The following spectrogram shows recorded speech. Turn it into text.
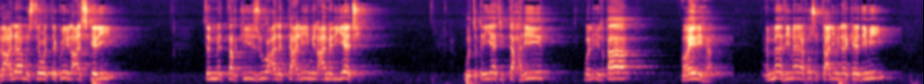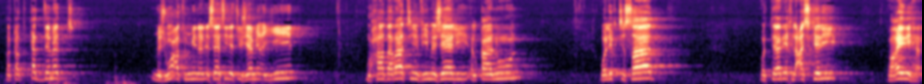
فعلى مستوى التكوين العسكري تم التركيز على التعليم العملياتي وتقنيات التحرير والإلقاء وغيرها. أما فيما يخص التعليم الأكاديمي فقد قدمت مجموعة من الأساتذة الجامعيين محاضرات في مجال القانون والاقتصاد والتاريخ العسكري وغيرها.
